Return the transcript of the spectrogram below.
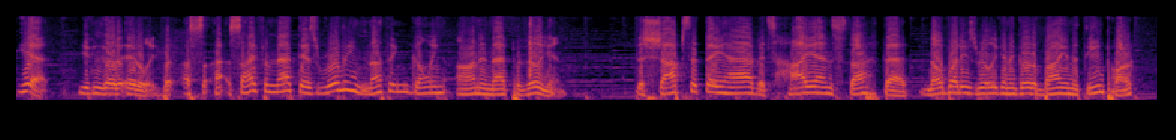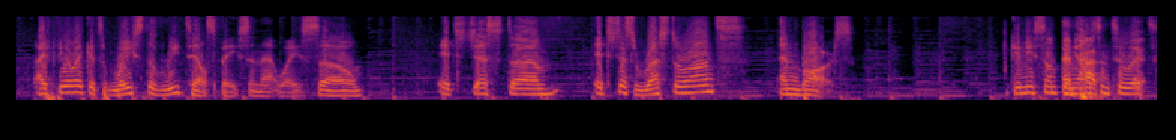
yeah, you can go to Italy. But aside from that, there's really nothing going on in that pavilion. The shops that they have, it's high end stuff that nobody's really going to go to buy in the theme park. I feel like it's waste of retail space in that way. So it's just um, it's just restaurants and bars. Give me something Pat- else into it.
